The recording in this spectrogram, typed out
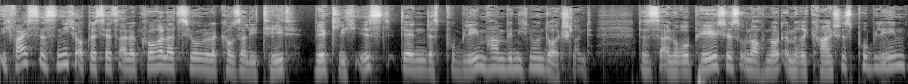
Ich weiß das nicht, ob das jetzt eine Korrelation oder Kausalität wirklich ist, denn das Problem haben wir nicht nur in Deutschland. Das ist ein europäisches und auch nordamerikanisches Problem,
